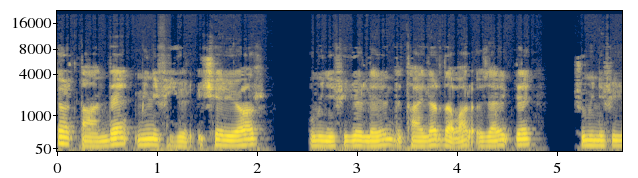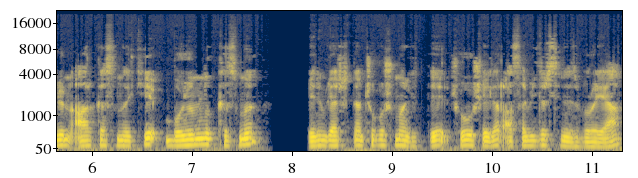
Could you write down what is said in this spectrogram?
4 tane de minifigür içeriyor. Bu minifigürlerin detayları da var. Özellikle şu minifigürün arkasındaki boyunlu kısmı benim gerçekten çok hoşuma gitti. Çoğu şeyler asabilirsiniz buraya.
